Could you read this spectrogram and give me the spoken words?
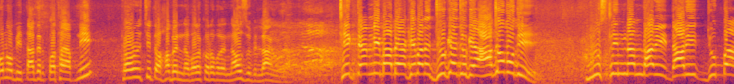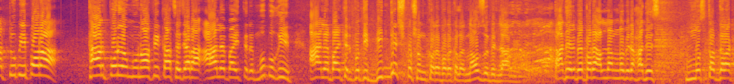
ও নবী, তাদের কথায় আপনি প্ররোচিত হবেন না। বড় করে বলেন, নাউজুবিল্লাহ। ঠিক তেমনি ভাবে একেবারে যুগে যুগে আজও বদি মুসলিম নামধারী, দাড়ি, জুব্বা, টুপি পরা তারপরেও মুনাফিক আছে যারা আহলে বাইতের মুবগিদ, আহলে বাইতের প্রতি বিদ্বেষ পোষণ করে বড় করে নাউজুবিল্লাহ তাদের ব্যাপারে আল্লাহ নবীর হাদিস মুস্তাদরাক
